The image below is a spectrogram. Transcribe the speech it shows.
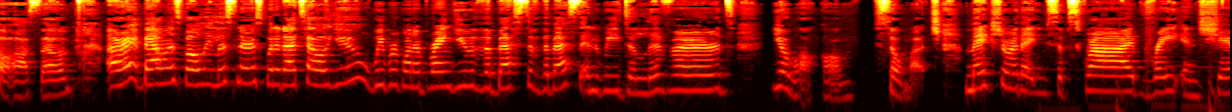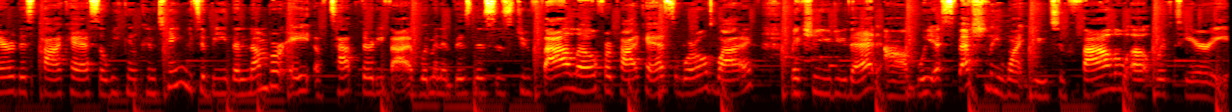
So awesome. All right, Balance Boldly listeners, what did I tell you? We were going to bring you the best of the best, and we delivered. You're welcome so much. Make sure that you subscribe, rate, and share this podcast so we can continue to be the number eight of top 35 women in businesses to follow for podcasts worldwide. Make sure you do that. Um, we especially want you to follow up with Teri,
